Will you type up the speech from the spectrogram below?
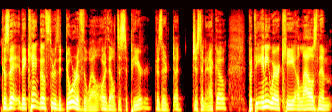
because they, they can't go through the door of the well or they'll disappear because they're uh, just an echo. But the anywhere key allows them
